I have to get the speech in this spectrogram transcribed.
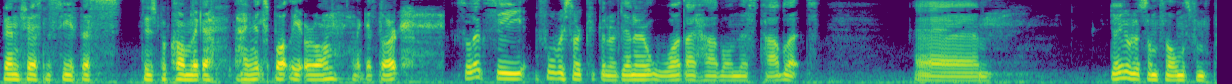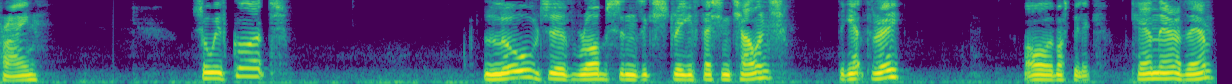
be interesting to see if this does become like a hanging spot later on when it gets dark. So let's see, before we start cooking our dinner, what I have on this tablet. Um, downloaded some films from Prime. So we've got loads of Robson's Extreme Fishing Challenge to get through. Oh, there must be like 10 there of them.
